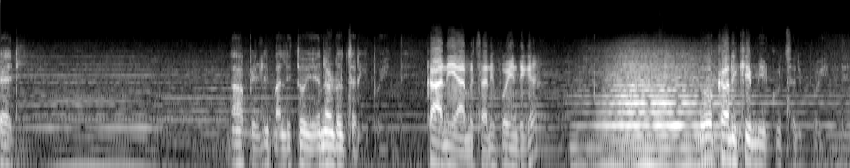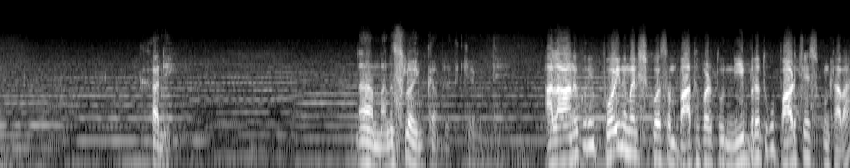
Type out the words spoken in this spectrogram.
డాడీ నా పెళ్ళి మళ్ళీతో ఏనాడో జరిగిపోయింది. కానీ ఆమె చనిపోయిందిగా? లోకానికి మీకు చనిపోయింది. కానీ నా మనసులో ఇంకా బ్రతికే ఉంది. అలా అనుకుని పోయిన మనిషి కోసం బాధపడుతూ నీ బ్రతుకు పాడు చేసుకుంటావా?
